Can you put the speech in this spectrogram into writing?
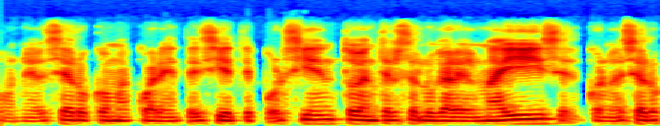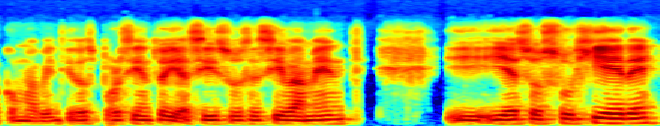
con el 0,47%, en tercer lugar el maíz con el 0,22% y así sucesivamente y, eso sugiere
